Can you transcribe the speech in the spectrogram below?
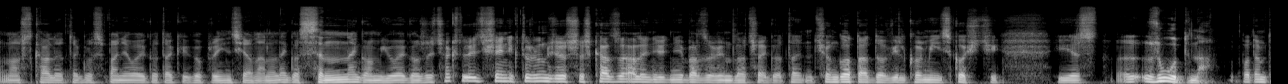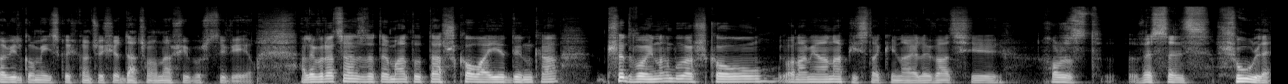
na skalę tego wspaniałego, takiego prowincjonalnego, sennego, miłego życia, który dzisiaj niektórym ludziom przeszkadza, ale nie, nie bardzo wiem dlaczego. Ten ciągota do wielkomiejskości jest złudna. Potem ta wielkomiejskość kończy się daczą na wsi, bo wieją. Ale wracając do tematu, ta szkoła jedynka przed wojną była szkołą, ona miała napis taki na elewacji Horst Wessels Schule.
